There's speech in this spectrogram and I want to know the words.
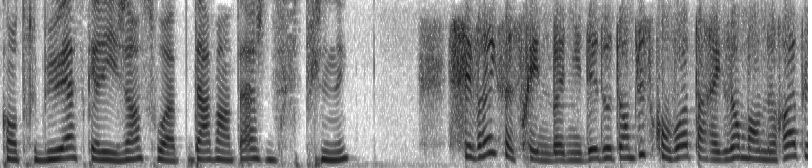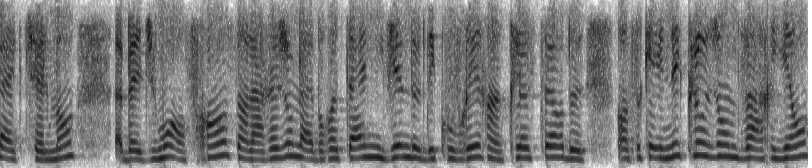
contribuer à ce que les gens soient davantage disciplinés? C'est vrai que ce serait une bonne idée, d'autant plus qu'on voit par exemple en Europe là actuellement, euh, ben, du moins en France, dans la région de la Bretagne, ils viennent de découvrir un cluster de, en tout cas une éclosion de variants,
